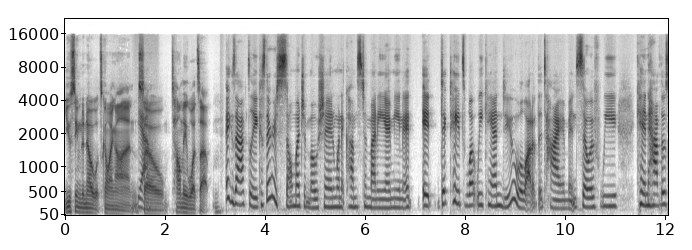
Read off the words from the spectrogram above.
you seem to know what's going on. Yeah. So tell me what's up. Exactly. Because there is so much emotion when it comes to money. I mean, it, it dictates what we can do a lot of the time. And so if we can have those,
